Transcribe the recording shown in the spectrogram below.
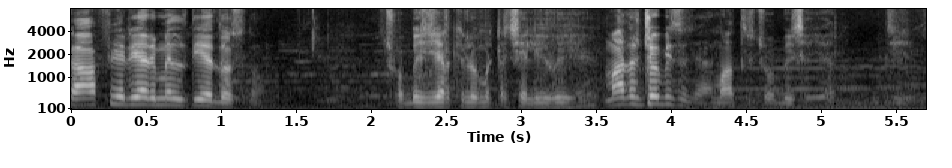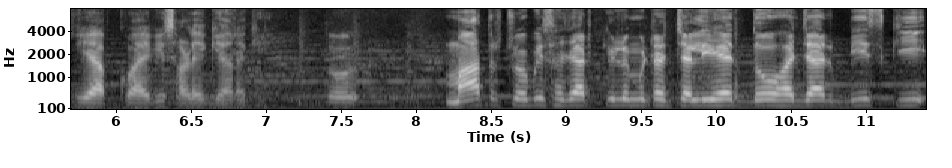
काफ़ी रेयर मिलती है दोस्तों। चौबीस हज़ार किलोमीटर चली हुई है। मात्र चौबीस हज़ार? मात्र चौबीस हज़ार। जी। ये आपको आएगी साढ़े ग्यारह की। तो मात्र चौबीस हज़ार किलोमीटर चली है 2020 की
